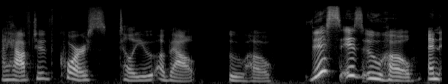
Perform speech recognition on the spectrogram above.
I have to, of course, tell you about Ooho. This is Ooho, an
